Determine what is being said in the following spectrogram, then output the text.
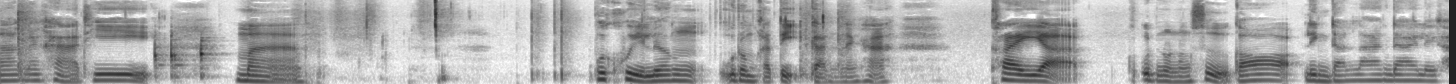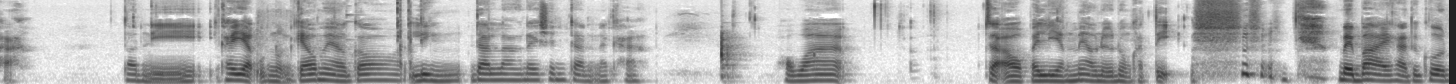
มากนะคะที่มาพูดคุยเรื่องอุดมคติกันนะคะ ใครอยาก อุดหนุนหนังสือก็ลิงก์ด้านล่างได้เลยค่ะ ตอนนี้ใครอยากอุดหนุนแก้วแมวก็ลิงก์ด้านล่างได้เช่นกันนะคะ เพราะว่าจะเอาไปเลี้ยงแมวในอุดมคติบายบายค่ะทุกคน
